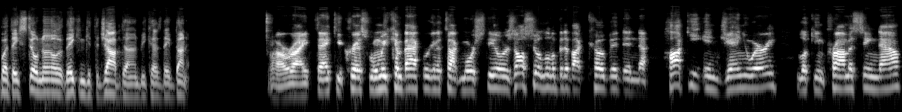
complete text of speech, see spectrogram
but they still know they can get the job done because they've done it. All right. Thank you, Chris. When we come back, we're going to talk more Steelers, also a little bit about COVID and uh, hockey in January, looking promising now,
